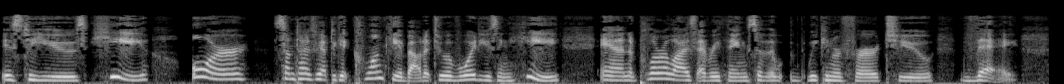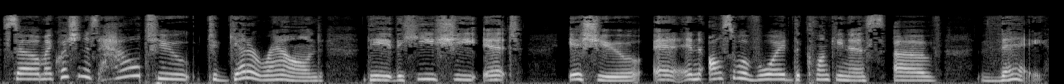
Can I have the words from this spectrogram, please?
is to use he or sometimes we have to get clunky about it to avoid using he and pluralize everything so that we can refer to they. So my question is how to to get around the the he she it issue and, and also avoid the clunkiness of they.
